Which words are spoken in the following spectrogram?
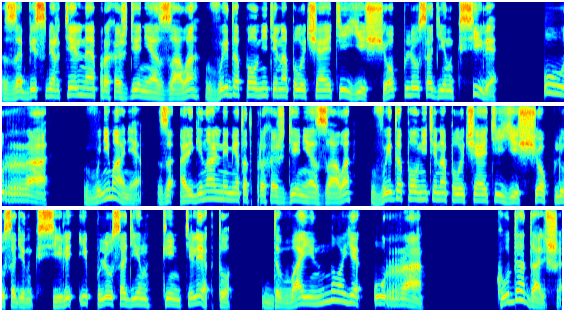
За бессмертельное прохождение зала вы дополнительно получаете еще плюс один к силе. Ура! Внимание! За оригинальный метод прохождения зала вы дополнительно получаете еще плюс один к силе и плюс один к интеллекту. Двойное ура! Куда дальше?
